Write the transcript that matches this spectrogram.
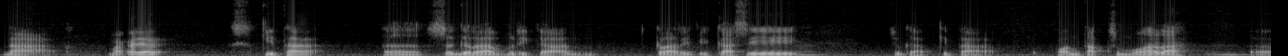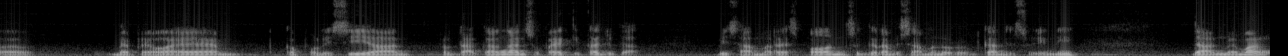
Nah, makanya kita eh, segera berikan klarifikasi, hmm. juga kita kontak semua lah hmm. eh, BPOM, kepolisian, perdagangan supaya kita juga bisa merespon, segera bisa menurunkan isu ini. Dan memang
